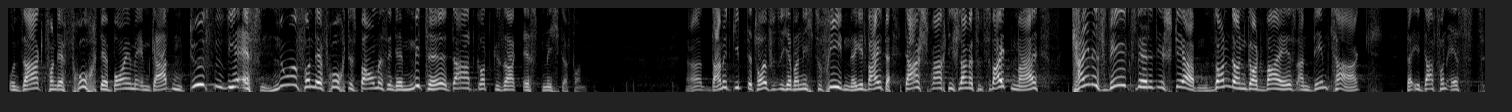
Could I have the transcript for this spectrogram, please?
und sagt, von der Frucht der Bäume im Garten dürfen wir essen. Nur von der Frucht des Baumes in der Mitte, da hat Gott gesagt, esst nicht davon. Ja, damit gibt der Teufel sich aber nicht zufrieden. Er geht weiter. Da sprach die Schlange zum zweiten Mal, keineswegs werdet ihr sterben, sondern Gott weiß, an dem Tag, da ihr davon esst,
